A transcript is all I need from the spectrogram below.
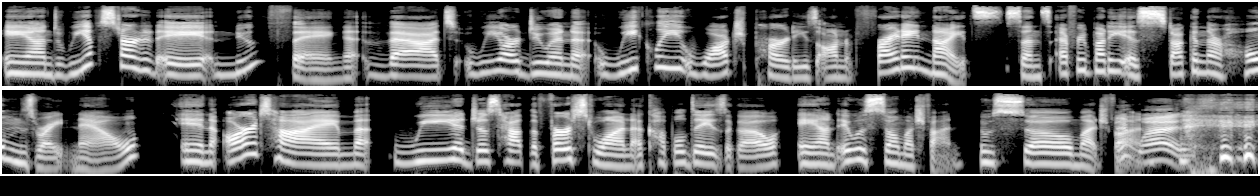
And we have started a new thing that we are doing weekly watch parties on Friday nights since everybody is stuck in their homes right now. In our time, we had just had the first one a couple days ago, and it was so much fun. It was so much fun. It was.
